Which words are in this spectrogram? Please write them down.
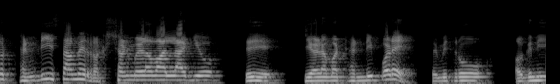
તો ઠંડી સામે રક્ષણ મેળવવા લાગ્યો. તે શિયાળામાં ઠંડી પડે તો મિત્રો અગ્નિ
